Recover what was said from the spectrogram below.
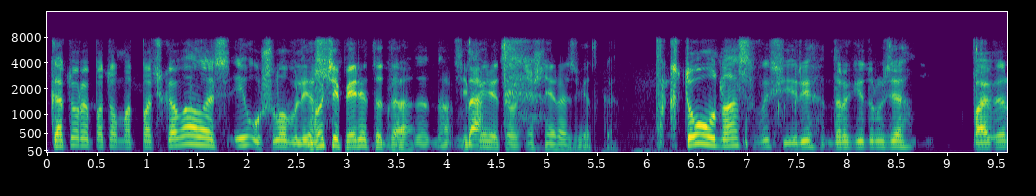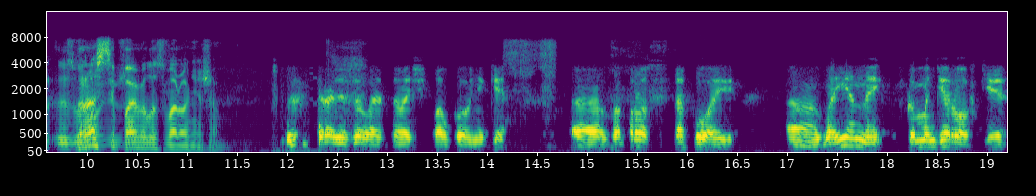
Которое потом отпочковалось и ушло в лес. Ну, теперь это да. Да, да, Теперь да. это внешняя разведка. Кто у нас в эфире, дорогие друзья? Павел из Здравствуйте, Воронежа. Павел из Воронежа. Здравия желаю, товарищи полковники. Э, Вопрос такой. Э, Военные в командировке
